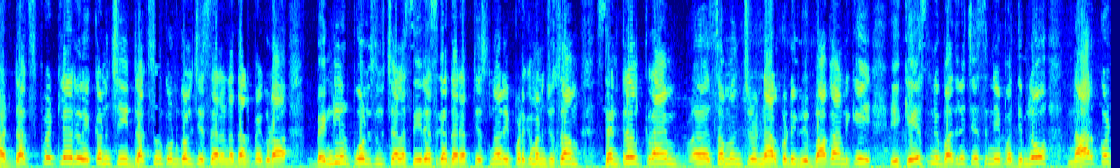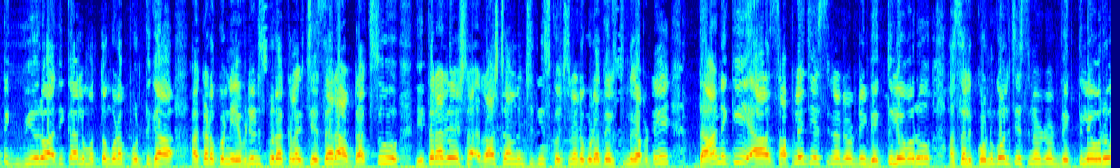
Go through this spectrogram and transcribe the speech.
ఆ డ్రగ్స్ పెట్టలేరు ఎక్కడి నుంచి డ్రగ్స్ను కొనుగోలు చేశారన్న దానిపై కూడా బెంగళూరు పోలీసులు చాలా సీరియస్గా దర్యాప్తు చేస్తున్నారు. ఇప్పటికే మనం చూసాం. సెంట్రల్ క్రైమ్ సంబంధించిన నార్కోటిక్ విభాగానికి ఈ కేసుని బదిలీ చేసిన నేపథ్యంలో నార్కోటిక్ బ్యూరో అధికారులు మొత్తం కూడా పూర్తిగా అక్కడ కొన్ని ఎవిడెన్స్ కూడా కలెక్ట్ చేశారు. ఆ డ్రగ్స్ ఇతర రాష్ట్రాల నుంచి తీసుకొచ్చినట్టు కూడా తెలుస్తుంది కాబట్టి దానికి ఆ సప్లై చేసినటువంటి వ్యక్తులు ఎవరు? అసలు కొనుగోలు చేసినటువంటి వ్యక్తులు ఎవరు?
